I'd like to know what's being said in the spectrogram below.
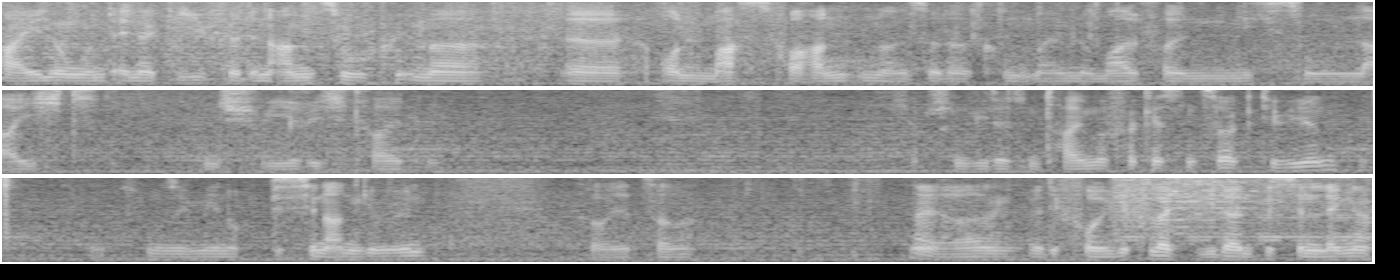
Heilung und Energie für den Anzug immer äh, en masse vorhanden. Also da kommt man im Normalfall nicht so leicht in Schwierigkeiten. Ich habe schon wieder den Timer vergessen zu aktivieren. Das muss ich mir noch ein bisschen angewöhnen. So, jetzt aber. Naja, dann wird die Folge vielleicht wieder ein bisschen länger.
